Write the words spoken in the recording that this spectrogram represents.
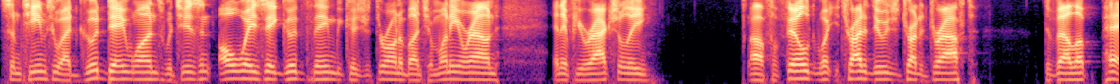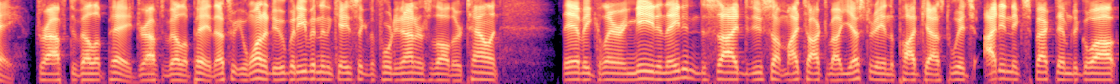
some teams who had good day ones, which isn't always a good thing because you're throwing a bunch of money around. And if you're actually uh, fulfilled, what you try to do is you try to draft, develop, pay. Draft, develop, pay. Draft, develop, pay. That's what you want to do. But even in the case like the 49ers with all their talent, they have a glaring need, and they didn't decide to do something I talked about yesterday in the podcast, which I didn't expect them to go out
